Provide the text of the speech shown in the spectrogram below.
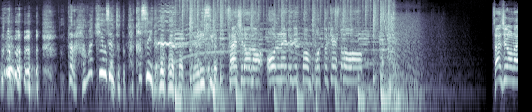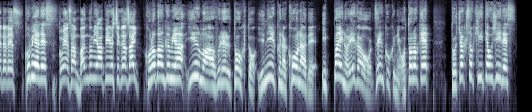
ただ、浜木温泉ちょっと高すぎた。やりすぎた。三四郎のオールナイトニッポンポッドキャスト三四郎の間です小宮です。小宮さん番組をアピールしてくださいこの番組はユーモアあふれるトークとユニークなコーナーでいっぱいの笑顔を全国にお届け。土着と聞いてほしいです。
